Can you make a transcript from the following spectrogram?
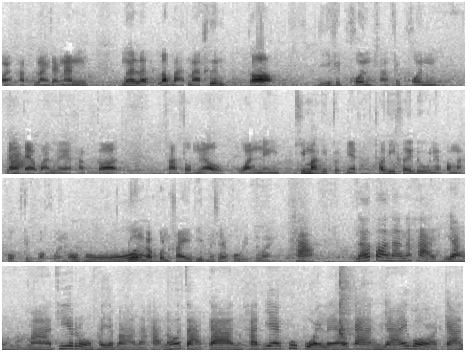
ก่อนครับ หลังจากนั้นเมื่อระบาดมากขึ้นก็ 20 คน 30 คนแล้วแต่วันเลยครับ ก็สะสมแล้ววันหนึ่งที่มากที่สุดเนี่ยเท่าเท่าที่เคยดูเนี่ยประมาณ 60 กว่าคน โอ้โหร่วมกับคนไข้ที่ไม่ใช่โควิดด้วย ค่ะ แล้วตอนนั้นนะคะอย่างมาที่โรงพยาบาลนะคะนอกจากการคัดแยกผู้ป่วยแล้วการย้ายวอร์ดการ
